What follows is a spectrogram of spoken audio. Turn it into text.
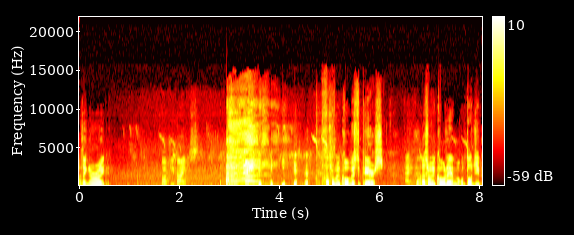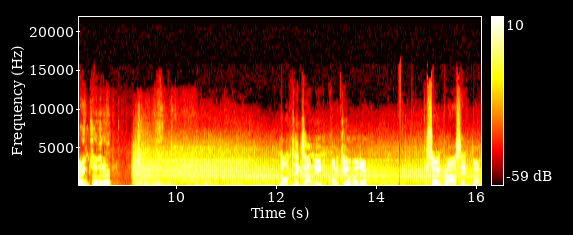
I think they're right. Dodgy banks. That's what we call Mr. Pierce. That's what we call him, old dodgy bounce over there. Not exactly ideal weather for sowing grass in, but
